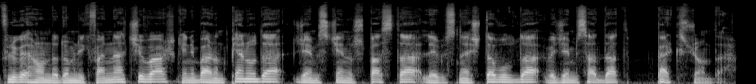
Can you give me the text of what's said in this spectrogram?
Flugelhorn'da Dominic Farinacci var, Kenny Barron piyanoda, James Janus basta, Lewis Nash davulda ve James Haddad perküsyonda.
